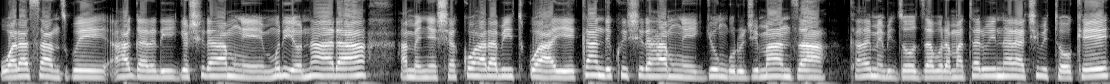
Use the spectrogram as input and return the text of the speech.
warasanzwe ahagarariye iryo shyirahamwe muri iyo ntara amenyesha ko hari abitwaye kandi ko ishyirahamwe ryunguruje imanza Karame bizozabura amatari w'intara cy’ibitoke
